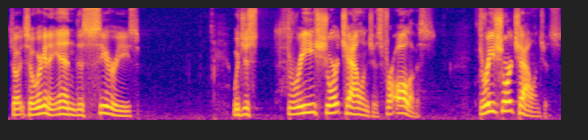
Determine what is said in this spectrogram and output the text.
So, so we're going to end this series with just three short challenges for all of us. Three short challenges.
